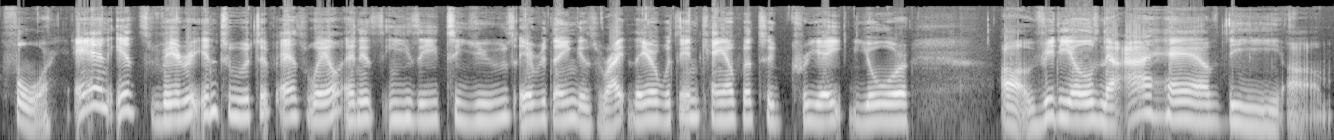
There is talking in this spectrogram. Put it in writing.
for. And it's very intuitive as well and it's easy to use. Everything is right there within Canva to create your uh, videos. Now I have the um,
